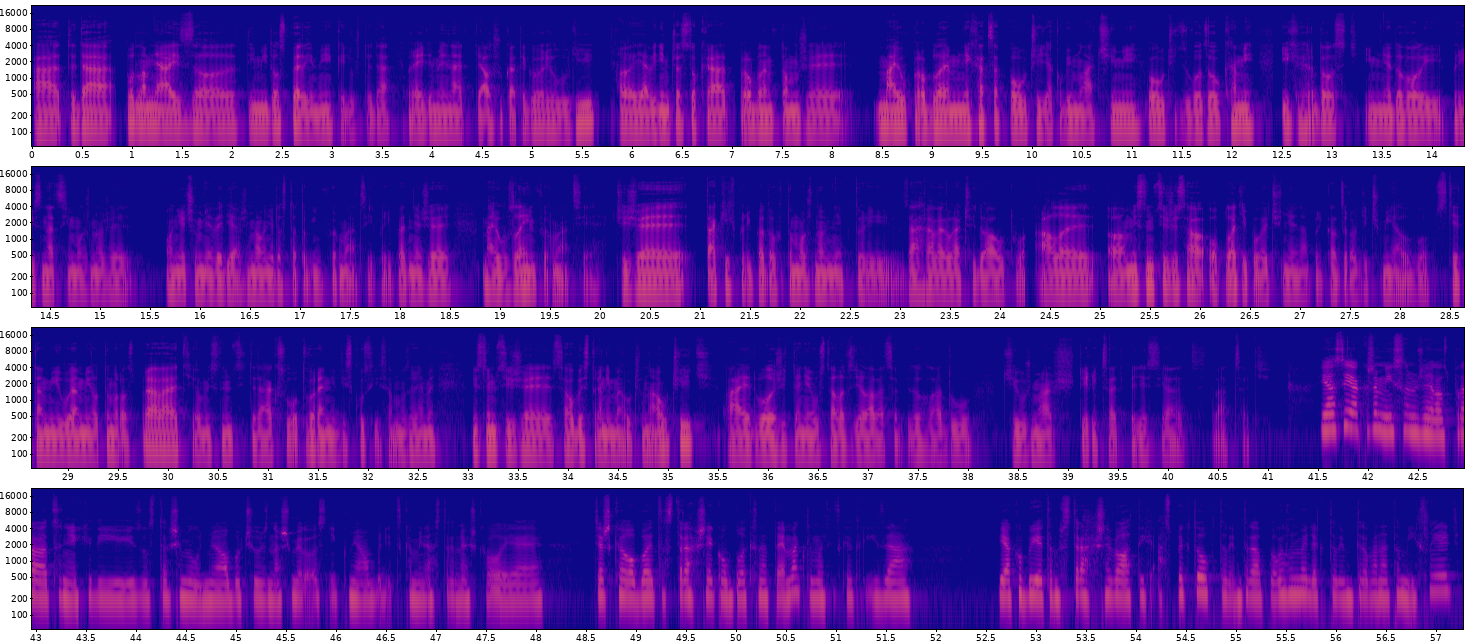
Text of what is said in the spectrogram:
A teda podľa mňa aj s e, tými dospelými, keď už teda prejdeme na ďalšiu kategóriu ľudí, ja vidím častokrát problém v tom, že majú problém nechať sa poučiť akoby mladšími, poučiť s úvodzovkami. Ich hrdosť im nedovolí priznať si možno, že o niečom nevedia, že majú nedostatok informácií, prípadne, že majú zlé informácie. Čiže v takých prípadoch to možno niektorí zahrávajú radšej do autu. Ale uh, myslím si, že sa oplatí po väčšine napríklad s rodičmi alebo s tetami, ujami o tom rozprávať. Myslím si teda, ak sú otvorení diskusii samozrejme. Myslím si, že sa obe strany majú čo naučiť a je dôležité neustále vzdelávať sa bez ohľadu, či už máš 40, 50, 20 ja si akože myslím, že rozprávať sa niekedy so staršími ľuďmi, alebo či už s našimi rovesníkmi, alebo deckami na strednej škole je ťažké, lebo je to strašne komplexná téma, klimatická kríza. Jakoby je tam strašne veľa tých aspektov, ktorým treba porozumieť a ktorým treba na to myslieť.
